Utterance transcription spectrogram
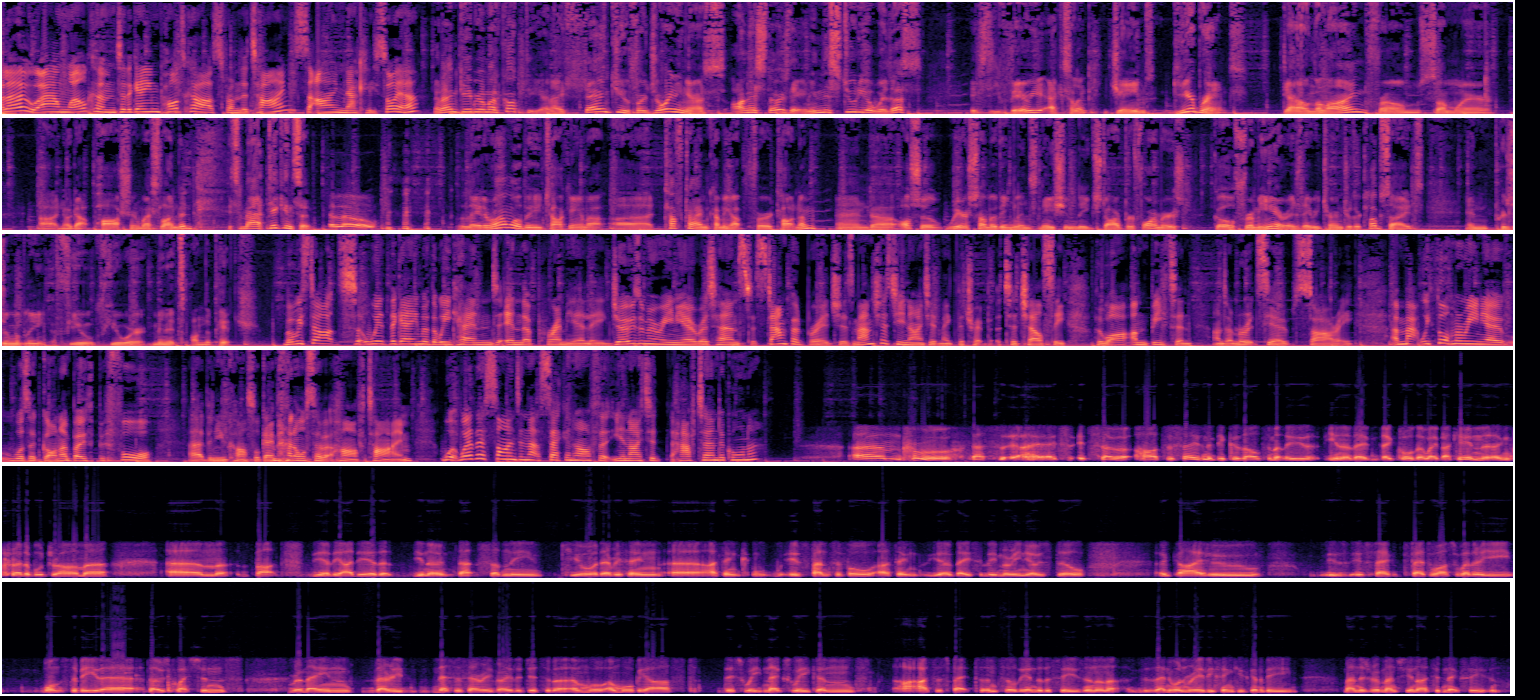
Hello and welcome to the Game Podcast from The Times. I'm Natalie Sawyer. And I'm Gabriel Marcotti, and I thank you for joining us on this Thursday. And in the studio with us, it's the very excellent James Gheerbrant. Down the line from somewhere, uh, no doubt posh in West London, it's Matt Dickinson. Hello. Later on, we'll be talking about a tough time coming up for Tottenham and uh, also where some of England's Nation League star performers go from here as they return to their club sides and presumably a few fewer minutes on the pitch. But we start with the game of the weekend in the Premier League. Jose Mourinho returns to Stamford Bridge as Manchester United make the trip to Chelsea, who are unbeaten under Maurizio Sarri. And Matt, we thought Mourinho was a goner both before uh, the Newcastle game and also at half time. Were, were there signs in that second half that United have turned a corner? Um, that's uh, it's it's so hard to say, isn't it? Because ultimately, you know, they they clawed their way back in. Incredible drama, um, but you know, the idea that you know that suddenly cured everything, uh, I think, is fanciful. I think you know, basically, Mourinho is still a guy who is is fair, fair to ask whether he wants to be there. Those questions remain very necessary, very legitimate, and will and will be asked this week, next week, and I, I suspect until the end of the season. And uh, does anyone really think he's going to be manager of Manchester United next season?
